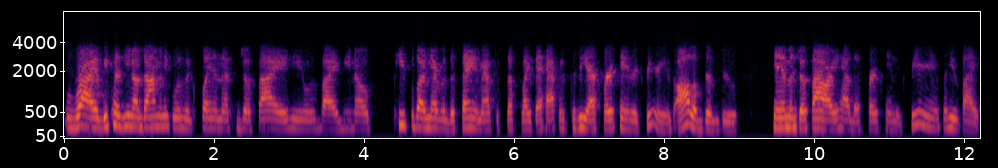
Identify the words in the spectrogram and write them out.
Right, because you know Dominic was explaining that to Josiah. He was like, you know, people are never the same after stuff like that happens because he has firsthand experience. All of them do. Him and Josiah already have that firsthand experience. So he's like,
